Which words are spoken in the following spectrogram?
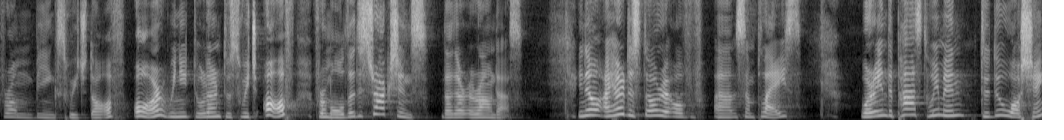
from being switched off, or we need to learn to switch off from all the distractions that are around us. You know, I heard a story of uh, some place where in the past women to do washing,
